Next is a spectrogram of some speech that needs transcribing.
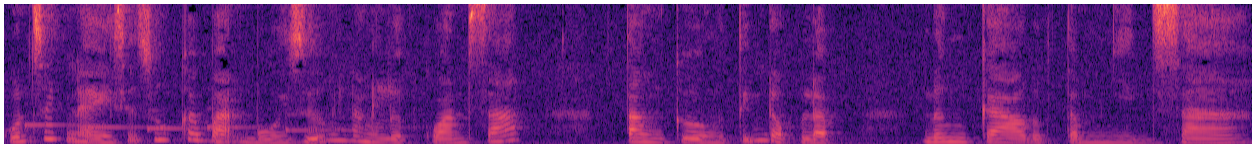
Cuốn sách này sẽ giúp các bạn bồi dưỡng năng lực quan sát, tăng cường tính độc lập, nâng cao được tầm nhìn xa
